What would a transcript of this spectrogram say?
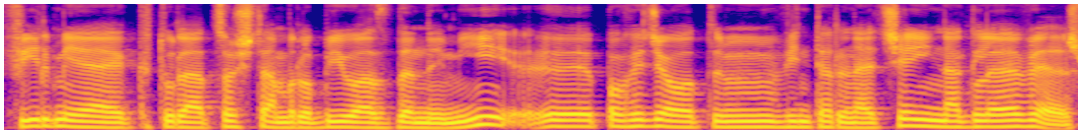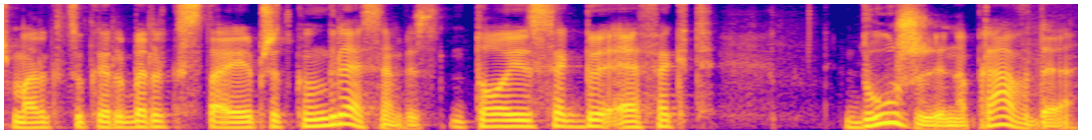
firmie, która coś tam robiła z danymi, yy, powiedział o tym w internecie i nagle, wiesz, Mark Zuckerberg staje przed kongresem, więc to jest jakby efekt duży, naprawdę.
